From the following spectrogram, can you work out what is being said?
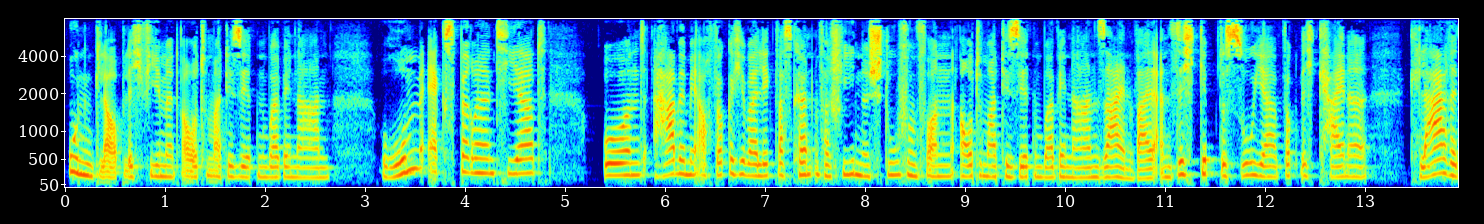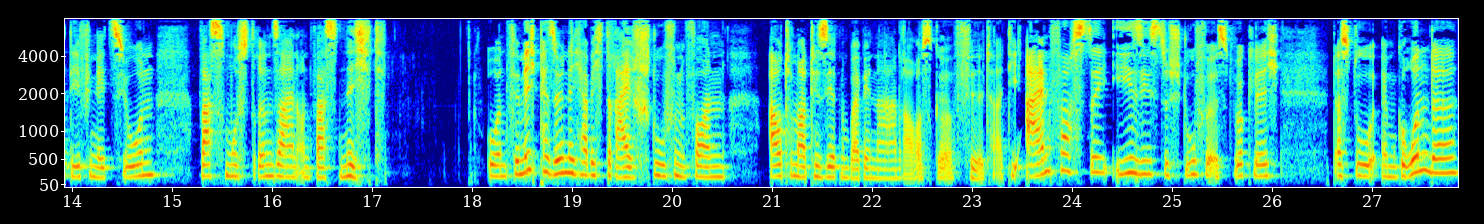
unglaublich viel mit automatisierten Webinaren rumexperimentiert und habe mir auch wirklich überlegt, was könnten verschiedene Stufen von automatisierten Webinaren sein, weil an sich gibt es so ja wirklich keine klare Definition, was muss drin sein und was nicht. Und für mich persönlich habe ich drei Stufen von automatisierten Webinaren rausgefiltert. Die einfachste, easyste Stufe ist wirklich, dass du im Grunde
